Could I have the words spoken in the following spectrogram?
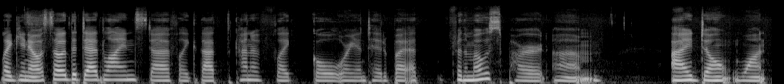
like you know, so the deadline stuff like that's kind of like goal oriented, but at, for the most part um I don't want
